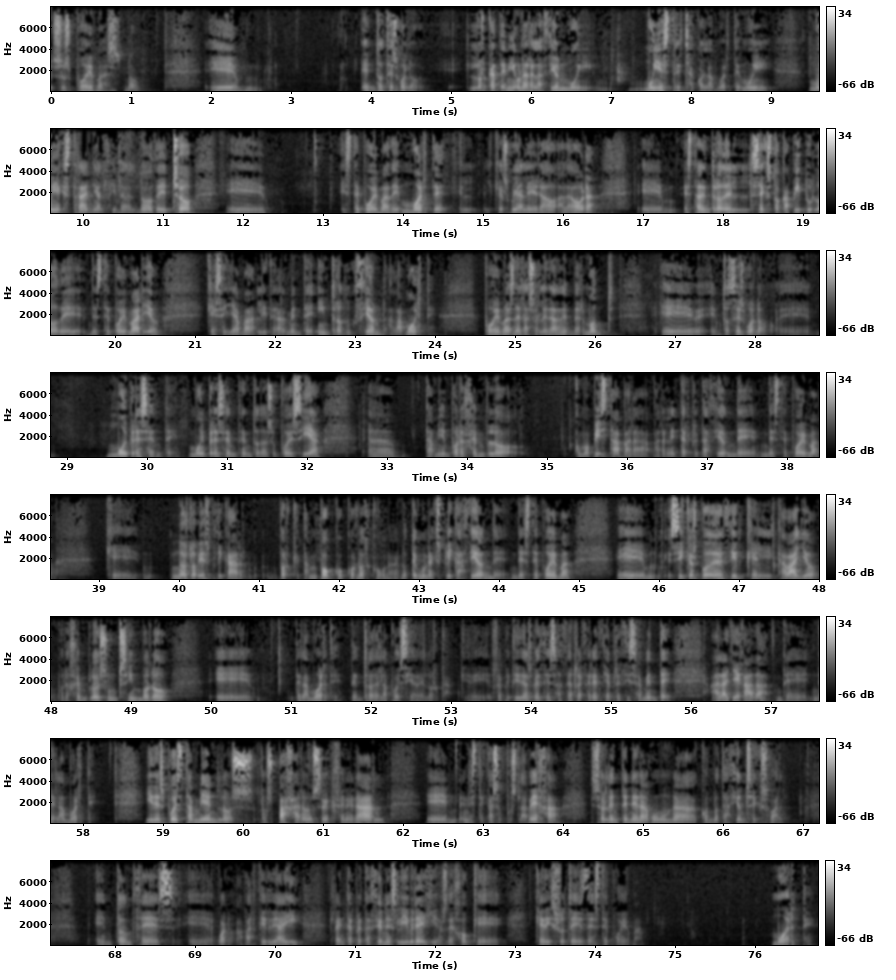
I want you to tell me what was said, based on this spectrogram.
sus poemas, ¿no? Eh, entonces, bueno, Lorca tenía una relación muy, muy estrecha con la muerte, muy, muy extraña al final, ¿no? De hecho, eh, este poema de muerte, el, el, que os voy a leer ahora, eh, está dentro del sexto capítulo de, este poemario que se llama literalmente Introducción a la muerte, poemas de la soledad en Vermont. Eh, entonces, bueno, eh, muy presente, muy presente en toda su poesía. También, por ejemplo, como pista para, para la interpretación de, este poema, que no os lo voy a explicar porque tampoco conozco una, no tengo una explicación de este poema. Eh, sí que os puedo decir que el caballo, por ejemplo, es un símbolo eh, de la muerte dentro de la poesía de Lorca, que repetidas veces hace referencia precisamente a la llegada de, la muerte. Y después también los, pájaros en general, eh, en este caso pues la abeja, suelen tener alguna connotación sexual, entonces, bueno, a partir de ahí la interpretación es libre y os dejo que disfrutéis de este poema. Muerte.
